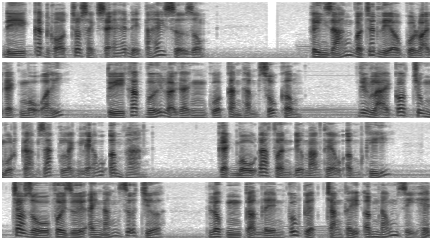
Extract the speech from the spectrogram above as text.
đi cắt gọt cho sạch sẽ để tái sử dụng. Hình dáng và chất liệu của loại gạch mộ ấy tuy khác với loại gạch của căn hầm số 0, nhưng lại có chung một cảm giác lạnh lẽo âm hàn. Gạch mộ đa phần đều mang theo âm khí, cho dù phơi dưới ánh nắng giữa trưa, lục cầm lên cũng tuyệt chẳng thấy ấm nóng gì hết.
